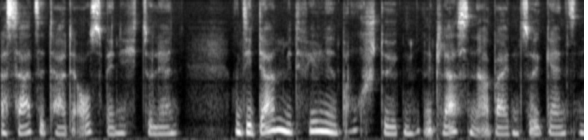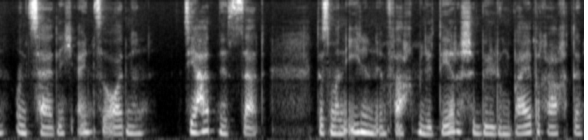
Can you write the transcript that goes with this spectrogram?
Assad-Zitate auswendig zu lernen und sie dann mit vielen Bruchstücken in Klassenarbeiten zu ergänzen und zeitlich einzuordnen. Sie hatten es satt, dass man ihnen im Fach militärische Bildung beibrachte,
